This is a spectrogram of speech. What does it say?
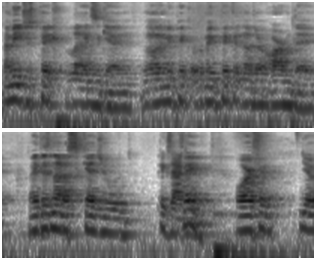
let me just pick legs again. Let me pick let me pick another arm day. Like there's not a scheduled Exactly. thing. Or if it you know,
